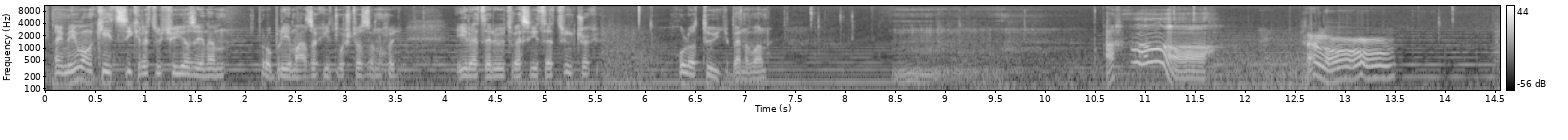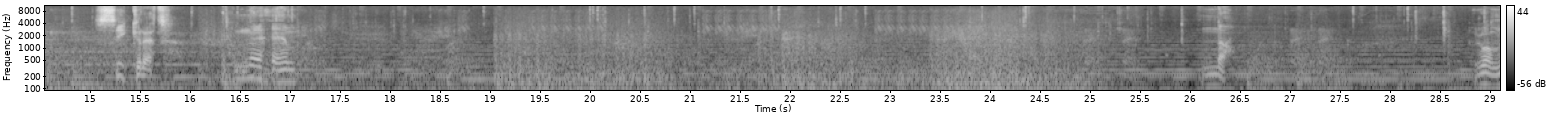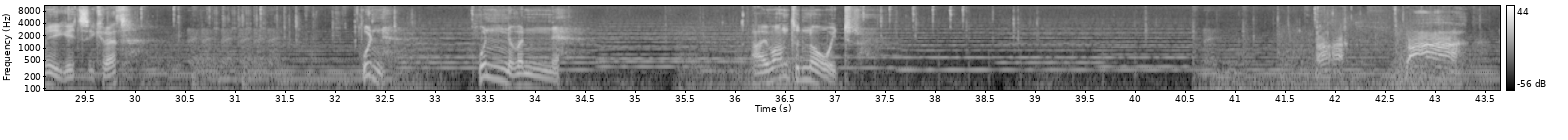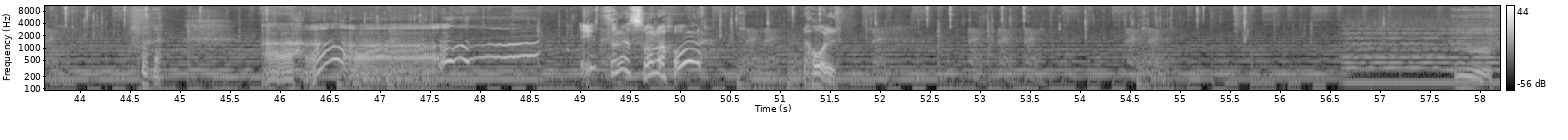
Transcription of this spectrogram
Meg még van két szikret, úgyhogy azért nem problémázok itt most azon, hogy életerőt veszítettünk, csak hol a tűgyben van. Hmm. Aha! Hello! Secret! Nem! Na. Van még egy secret. Hun! Hun! I want to know it. Ah! Ah! Aha! Itt lesz valahol? Hol? Hmm.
